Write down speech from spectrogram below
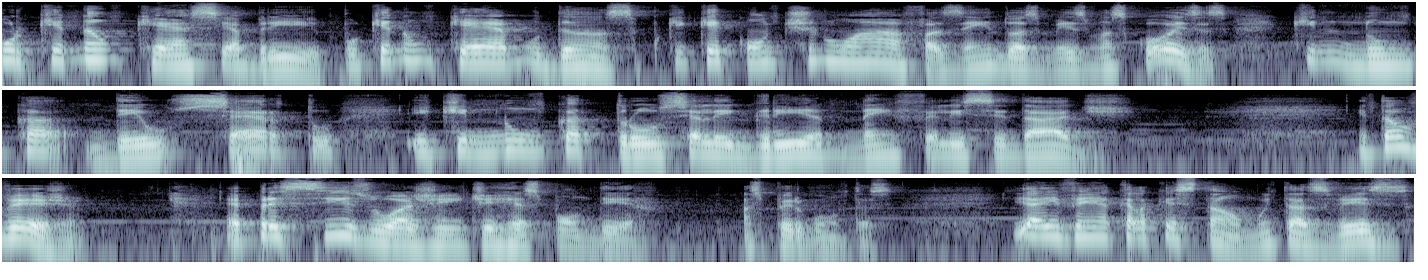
Porque não quer se abrir, porque não quer mudança, porque quer continuar fazendo as mesmas coisas que nunca deu certo e que nunca trouxe alegria nem felicidade. Então veja, é preciso a gente responder as perguntas. E aí vem aquela questão: muitas vezes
